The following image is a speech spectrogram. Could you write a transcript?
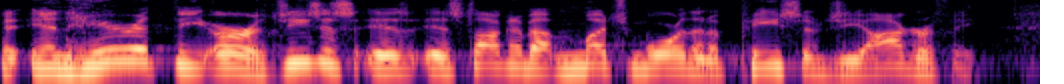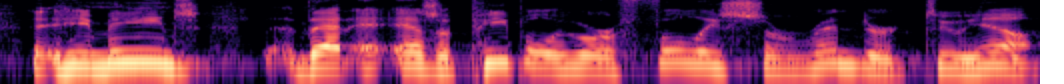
Inherit the earth. Jesus is, is talking about much more than a piece of geography. He means that as a people who are fully surrendered to Him,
